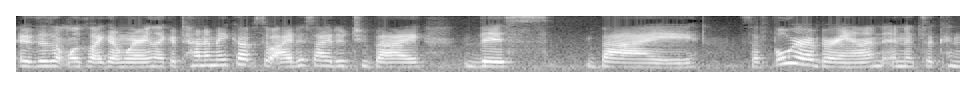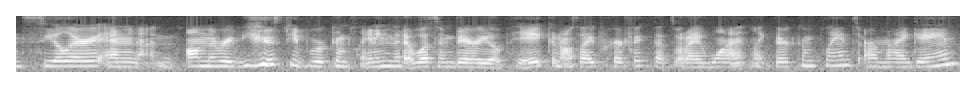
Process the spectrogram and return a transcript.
it doesn't look like I'm wearing like a ton of makeup so I decided to buy this by Sephora brand and it's a concealer and on the reviews people were complaining that it wasn't very opaque and I was like perfect that's what I want. Like their complaints are my gain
